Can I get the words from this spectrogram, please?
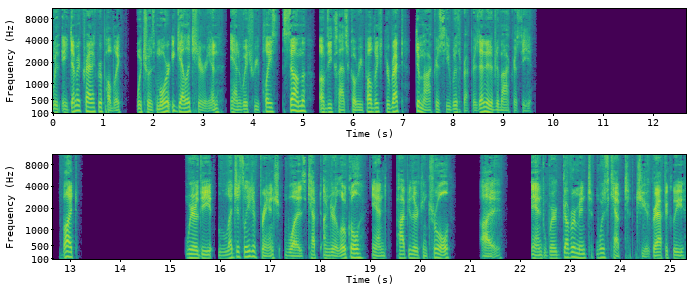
with a democratic republic which was more egalitarian and which replaced some of the classical republic's direct democracy with representative democracy. But where the legislative branch was kept under local and popular control, uh, and where government was kept geographically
